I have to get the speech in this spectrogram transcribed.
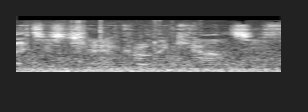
let's just check on the council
